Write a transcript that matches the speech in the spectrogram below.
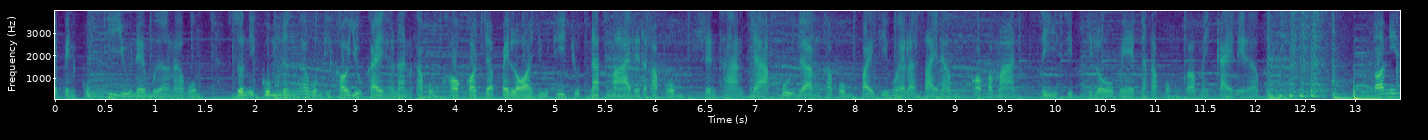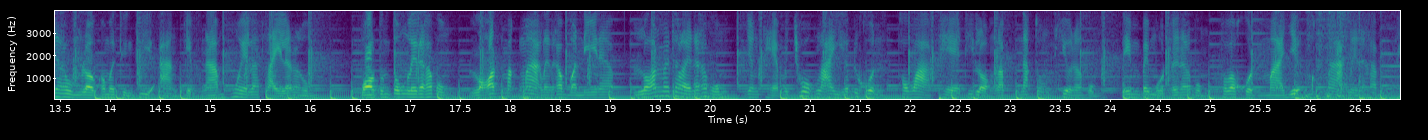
จะเป็นกลุ่มที่อยู่ในเมืองนะครับผม ส่วนอีกกลุ่มหนึ่งครับผมที่เขาอยู่ใกล้เท่านั้นครับผมเขาก็จะไปรออยู่ที่จุดนัดหมายเลยนะครับผม เส้นทางจากบุรีรัมย์ครับผมไปที่ห้วยละไซนะครับผมก็ประมาณ 40 กิโลเมตรนะครับผมก็ไม่ไกลเลยนะครับผมตอนนี้นะครับผมเราก็มาถึงที่อ่างเก็บน้ำห้วยละไซแล้วนะครับผม บอกตรงๆเลยนะครับผมร้อนมากๆเลยนะครับวันนี้นะครับร้อนไม่เท่าไหร่นะครับผมยังแถมไปโชคร้ายอีกครับทุกคน เพราะว่าแพที่รองรับนักท่องเที่ยวนะครับผมเต็มไปหมดเลยนะครับผมเพราะว่าคนมาเยอะมากๆเลยนะครับแพ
